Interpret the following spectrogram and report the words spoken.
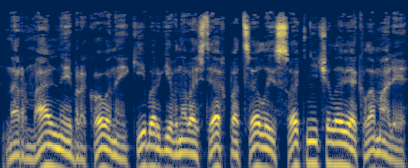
Нормальные бракованные киборги в новостях по целой сотни человек ломали.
